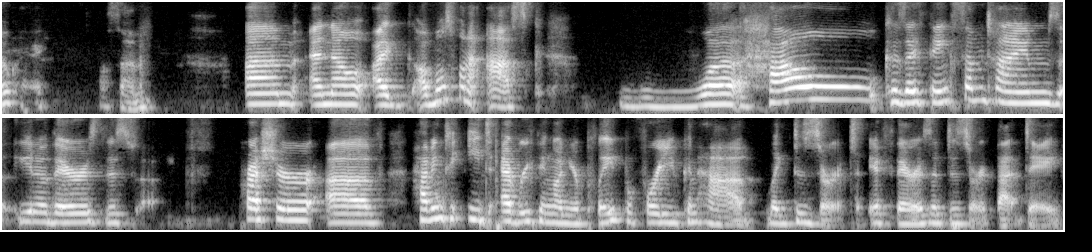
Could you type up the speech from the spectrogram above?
Okay. Awesome. Um, and now I almost want to ask what how because I think sometimes you know there's this pressure of having to eat everything on your plate before you can have like dessert if there is a dessert that day.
